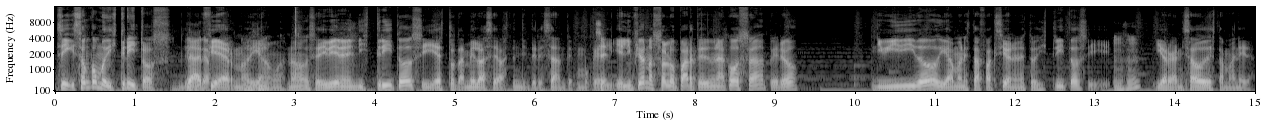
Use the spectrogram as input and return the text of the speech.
Sí, son como distritos del Claro. infierno, digamos, ¿no? Se dividen en distritos y esto también lo hace bastante interesante. Como que Sí. el, y el infierno es solo parte de una cosa, pero dividido, digamos, en esta facción, en estos distritos y, y organizado de esta manera.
